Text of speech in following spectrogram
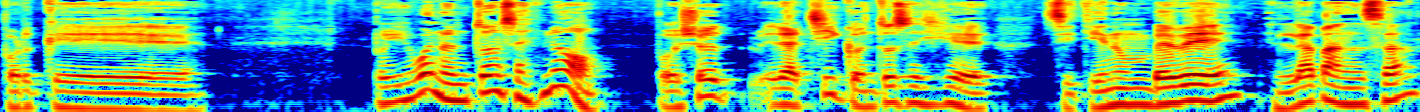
porque... Porque bueno, entonces no, porque yo era chico, entonces dije, si tiene un bebé en la panza,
